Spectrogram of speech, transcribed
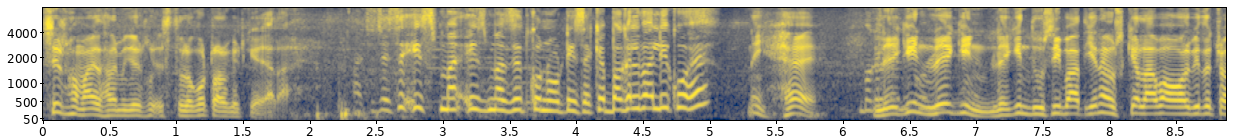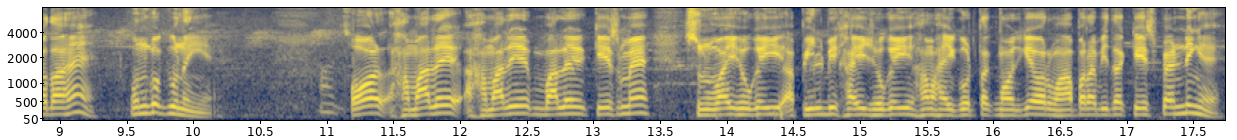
सिर्फ़ हमारे धार्मिक स्थलों को टारगेट किया जा रहा है। अच्छा जैसे इस म, इस मस्जिद को नोटिस है क्या बगल वाली को है? नहीं है। लेकिन लेकिन लेकिन दूसरी बात ये ना उसके अलावा और भी तो चौदह हैं उनको क्यों नहीं है? और हमारे हमारे वाले केस में सुनवाई हो गई अपील भी खारिज हो गई हम हाई कोर्ट तक पहुँच गए और वहाँ पर अभी तक केस पेंडिंग है।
